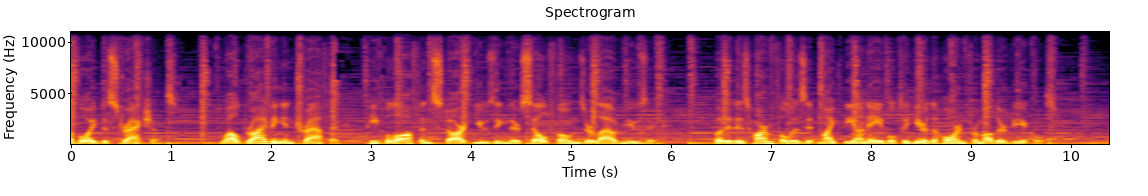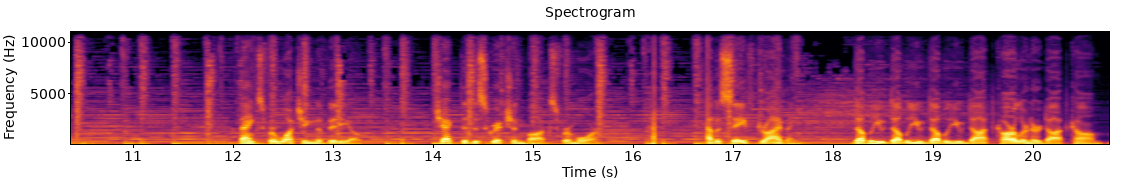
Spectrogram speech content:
Avoid distractions. While driving in traffic, people often start using their cell phones or loud music but it is harmful as it might be unable to hear the horn from other vehicles. Thanks for watching the video. Check the description box for more. Have a safe driving. www.carlearner.com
